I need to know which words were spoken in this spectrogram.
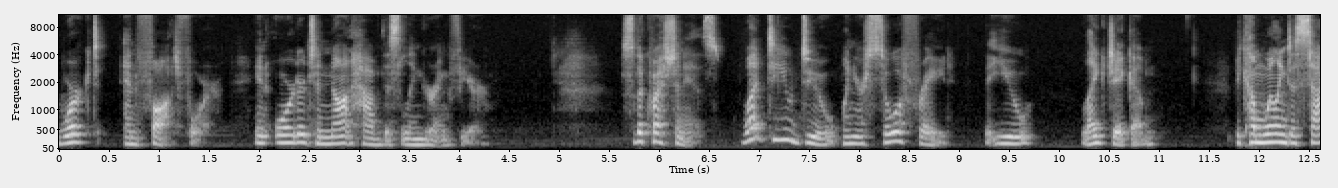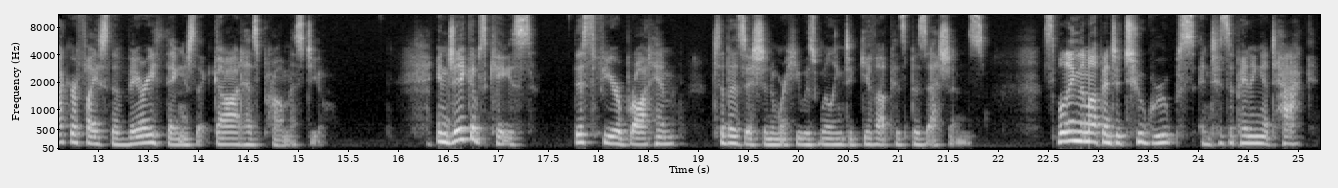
worked, and fought for in order to not have this lingering fear. So the question is what do you do when you're so afraid that you, like Jacob, become willing to sacrifice the very things that God has promised you? In Jacob's case, this fear brought him to the position where he was willing to give up his possessions, splitting them up into two groups, anticipating attack,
